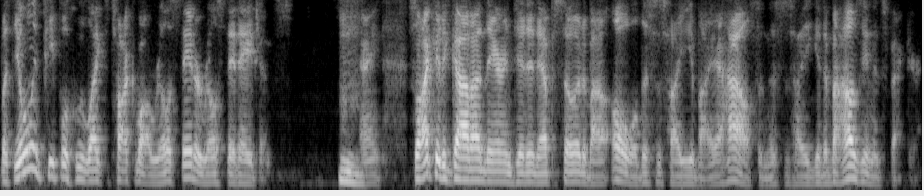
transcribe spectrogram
but the only people who like to talk about real estate are real estate agents. Hmm. Right. So I could have got on there and did an episode about, oh, well, this is how you buy a house and this is how you get a housing inspector.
